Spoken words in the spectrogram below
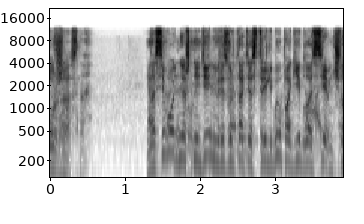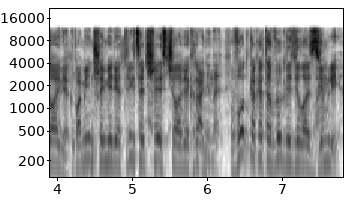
Ужасно. На сегодняшний день в результате стрельбы погибло 7 человек, по меньшей мере 36 человек ранены. Вот как это выглядело с земли.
